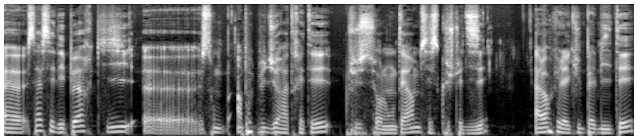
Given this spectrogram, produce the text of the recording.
Euh, ça, c'est des peurs qui euh, sont un peu plus dures à traiter, plus sur long terme, c'est ce que je te disais. Alors que la culpabilité,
